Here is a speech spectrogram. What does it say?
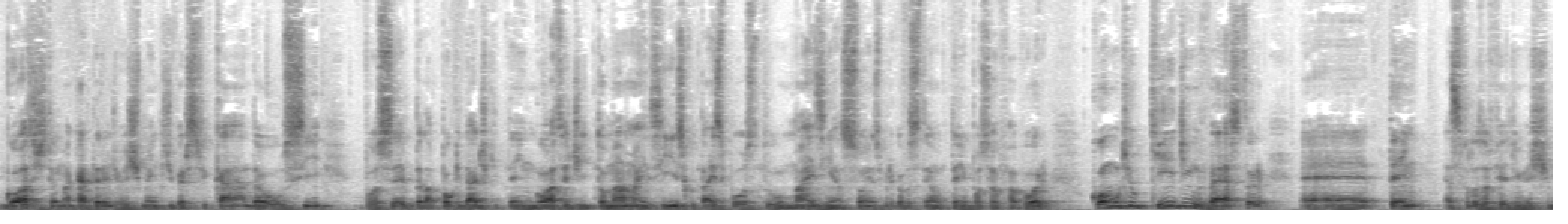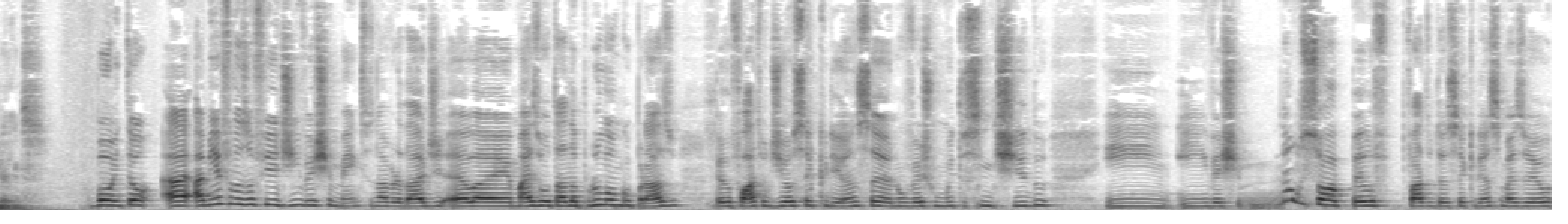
gosta de ter uma carteira de investimento diversificada ou se você, pela pouca idade que tem, gosta de tomar mais risco, está exposto mais em ações porque você tem o tempo ao seu favor. Como que o Kid Investor é, é, tem essa filosofia de investimentos? Bom, então, a, a, minha filosofia de investimentos, na verdade, ela é mais voltada para o longo prazo. Pelo fato de eu ser criança, eu não vejo muito sentido em, em investir. Não só pelo fato de eu ser criança, mas eu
